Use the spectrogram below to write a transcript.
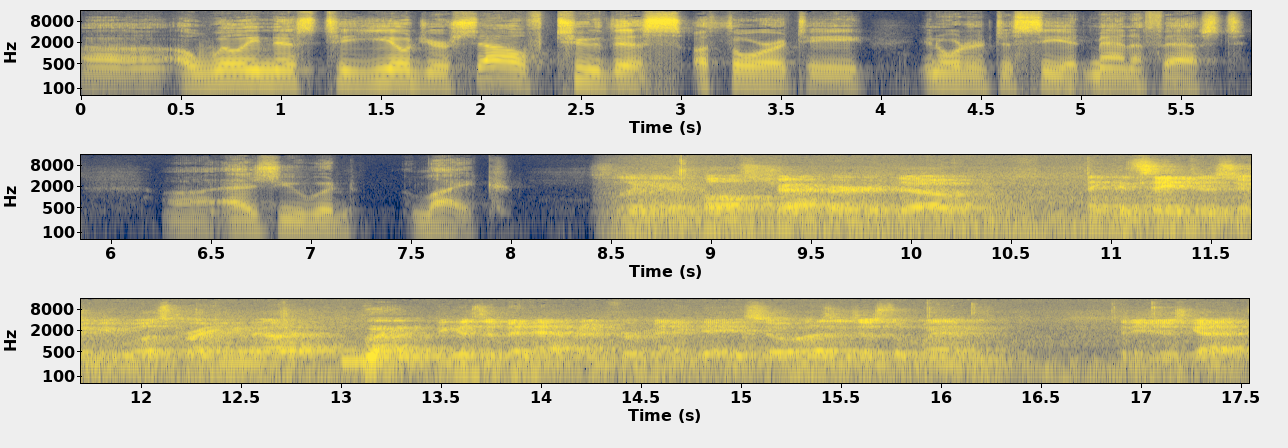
uh, a willingness to yield yourself to this authority in order to see it manifest uh, as you would like. Looking at Paul's track record, though, I think it's safe to assume he was praying about it. Right. Because it had been happening for many days. So it wasn't just a whim that he just got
